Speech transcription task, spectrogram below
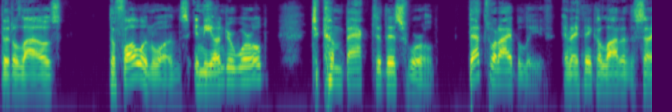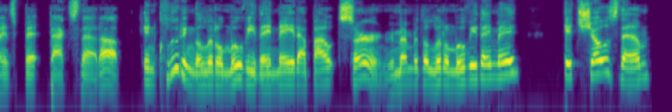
that allows the fallen ones in the underworld to come back to this world. That's what I believe. And I think a lot of the science ba- backs that up, including the little movie they made about CERN. Remember the little movie they made? It shows them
